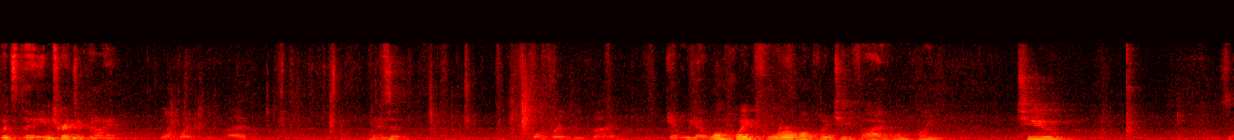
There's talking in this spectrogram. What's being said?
what's the intrinsic value? One point two five, What is it? one point two five, Yeah, we got 1.4, 1.25, 1.2. So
